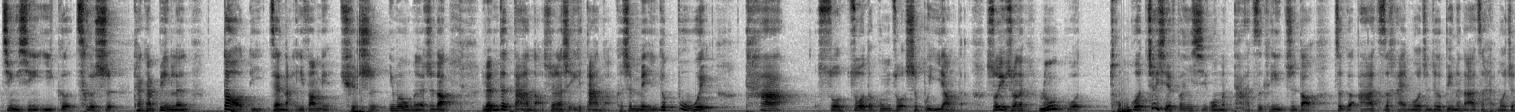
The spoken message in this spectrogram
进行一个测试，看看病人到底在哪一方面缺失。因为我们要知道，人的大脑虽然是一个大脑，可是每一个部位它所做的工作是不一样的。所以说呢，如果通过这些分析，我们大致可以知道这个阿兹海默症这个病人的阿兹海默症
